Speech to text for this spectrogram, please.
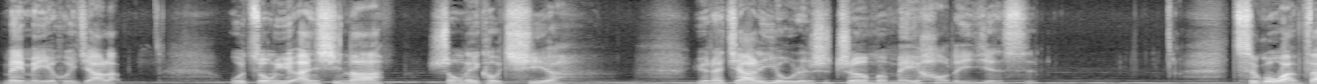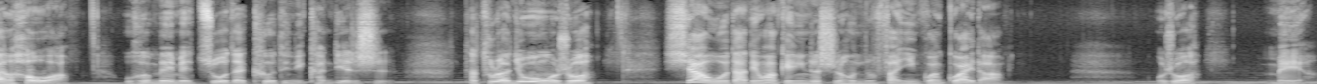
妹妹也回家了。我终于安心了，松了一口气啊。原来家里有人是这么美好的一件事。吃过晚饭后啊，我和妹妹坐在客厅里看电视，她突然就问我说：“下午我打电话给你的时候，你怎么反应怪怪的？”我说：“妹啊。”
